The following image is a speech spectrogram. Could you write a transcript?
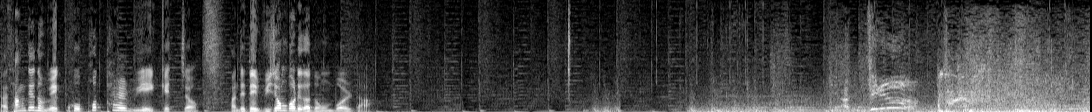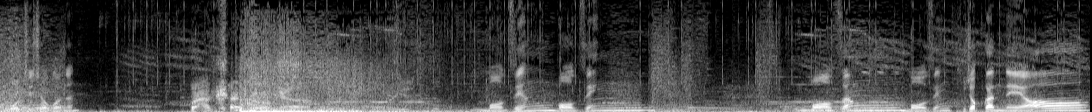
아, 상대는 웨코 포탈 위에 있겠죠? 아, 근데 내 위전거리가 너무 멀다. 뭐지 저거는? 뭐쟁 뭐쟁. 뭐쟁 뭐쟁 부적 같네요.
